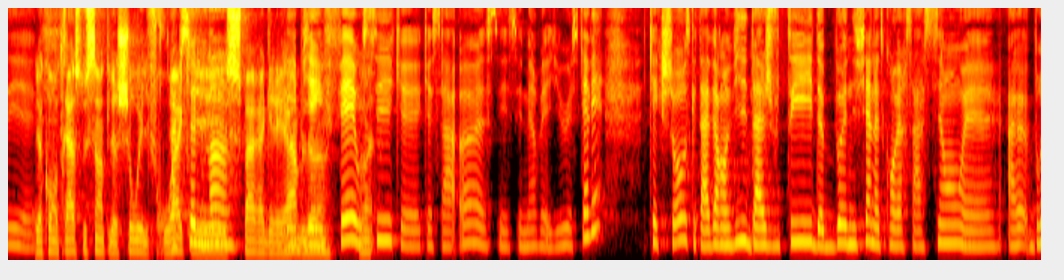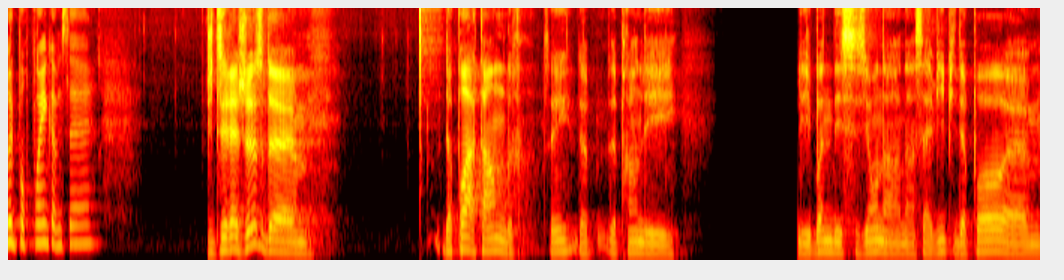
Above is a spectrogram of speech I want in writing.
euh. le contraste aussi entre le chaud et le froid qui est super agréable. Les bienfaits aussi que, que ça a, c'est merveilleux. Est-ce qu'il y avait quelque chose que tu avais envie d'ajouter, de bonifier à notre conversation, euh, brûle pour point comme ça? Je dirais juste de ne pas attendre, de, de, prendre les, les bonnes décisions dans, dans sa vie, puis de pas... Euh,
